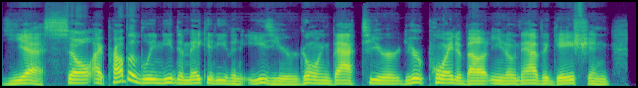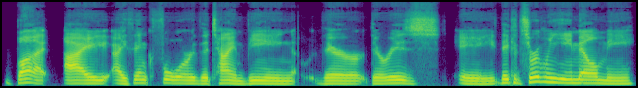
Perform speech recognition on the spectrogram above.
Yes. So I probably need to make it even easier going back to your your point about, you know, navigation, but I I think for the time being there there is a they could certainly email me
